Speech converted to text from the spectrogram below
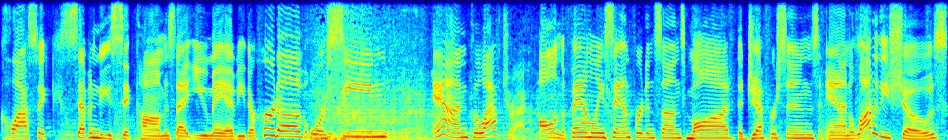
classic 70s sitcoms that you may have either heard of or seen. And the laugh track, All in the Family, Sanford and Sons, Maude, The Jeffersons, and a lot of these shows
